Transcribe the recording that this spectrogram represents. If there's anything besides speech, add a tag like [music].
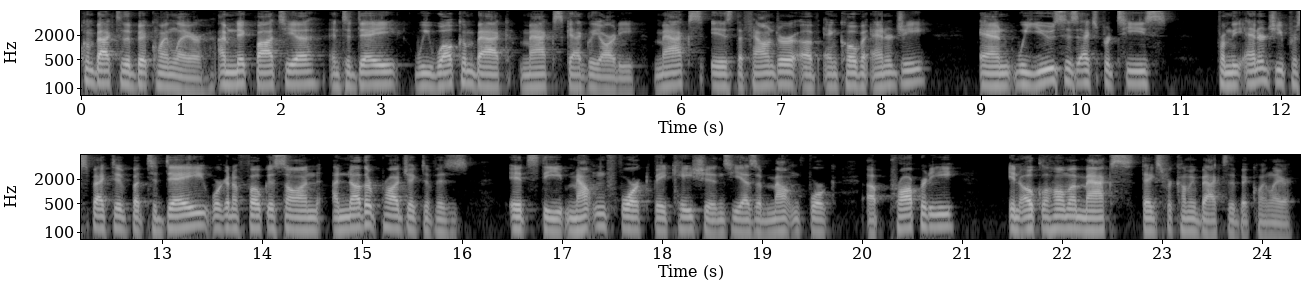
Welcome back to the Bitcoin Layer. I'm Nik Bhatia, and today we welcome back Max Gagliardi. Max is the founder of Ancova Energy, and we use his expertise from the energy perspective. But today we're going to focus on another project of his. It's the Mountain Fork Vacations. He has a Mountain Fork uh, property in Oklahoma. Max, thanks for coming back to the Bitcoin Layer.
